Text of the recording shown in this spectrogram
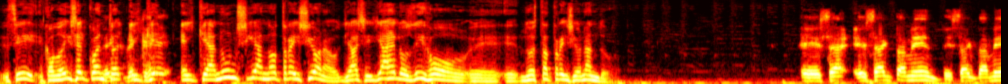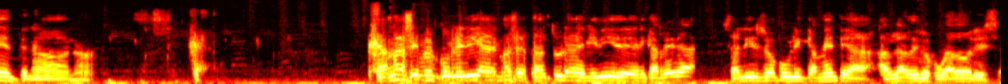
pe- sí, como dice el cuento, ¿De- de el, que, el que anuncia no traiciona. Ya si ya se los dijo, eh, eh, no está traicionando. Esa- exactamente, exactamente, no, no. Ja- Jamás se me ocurriría, además, a esta altura de mi vida y de mi carrera, salir yo públicamente a, a hablar de los jugadores.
